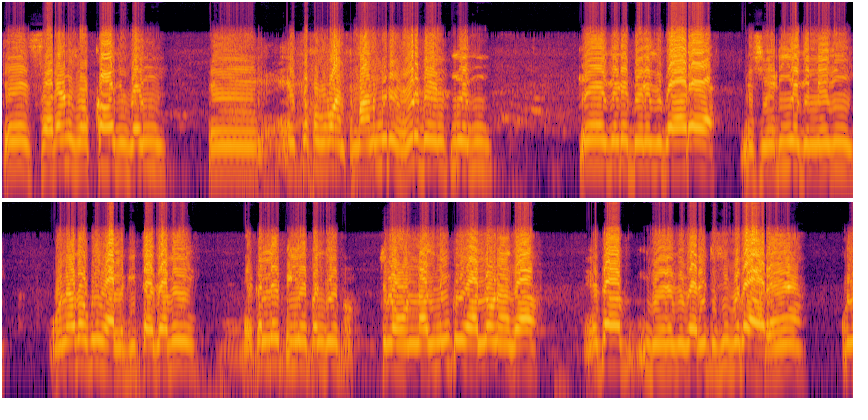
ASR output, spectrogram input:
ਤੇ ਸਾਰਿਆਂ ਨੂੰ ਸੌਖਾ ਹੋ ਜਾਊਗਾ ਜੀ। ਤੇ ਇੱਕ ਭਗਵੰਤ ਮਾਨ ਮੂਰੇ ਹੋਰ ਬੇਨਤੀ ਹੈ ਜੀ ਕਿ ਜਿਹੜੇ ਬੇਰੁਜ਼ਗਾਰ ਹੈ ਨਸ਼ੇੜੀ ਹੈ ਜਿੰਨੇ ਵੀ ਉਹਨਾਂ ਦਾ ਕੋਈ ਹੱਲ ਕੀਤਾ ਜਾਵੇ। ਇਕੱਲੇ ਪੀਲੇ ਪੰਜੇ ਪ- ਚਲਾਉਣ ਨਾਲ ਨਹੀਂ ਕੋਈ ਹੱਲ ਹੋਣਾਗਾ ਇਹ ਤਾਂ ਬੇਰੁਜ਼ਗਾਰੀ ਤੁਸੀਂ ਵਧਾ ਰਹੇ ਆ। ਕੋਈ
